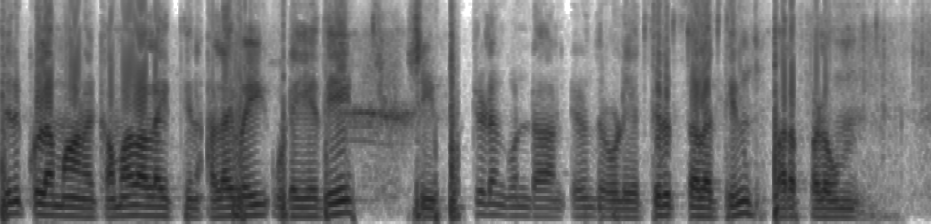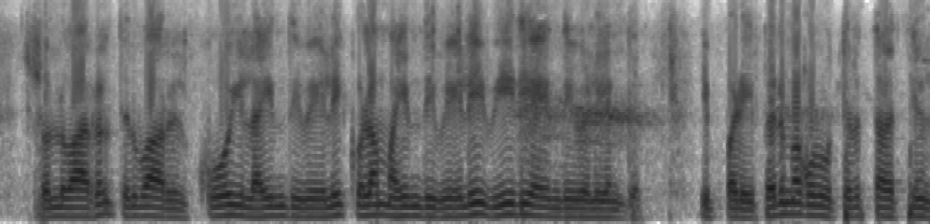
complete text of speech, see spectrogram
திருக்குளமான கமலாலயத்தின் அளவை உடையதே ஸ்ரீ புற்றிடங்கொண்டான் எழுந்தருடைய திருத்தலத்தின் பரப்பளவும். சொல்லுவார்கள் திருவாரூரில் கோயில் ஐந்து வேலி குளம் ஐந்து வேலி வீதி ஐந்து வேலி என்று. இப்படி பெருமகளூர் திருத்தலத்தின்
